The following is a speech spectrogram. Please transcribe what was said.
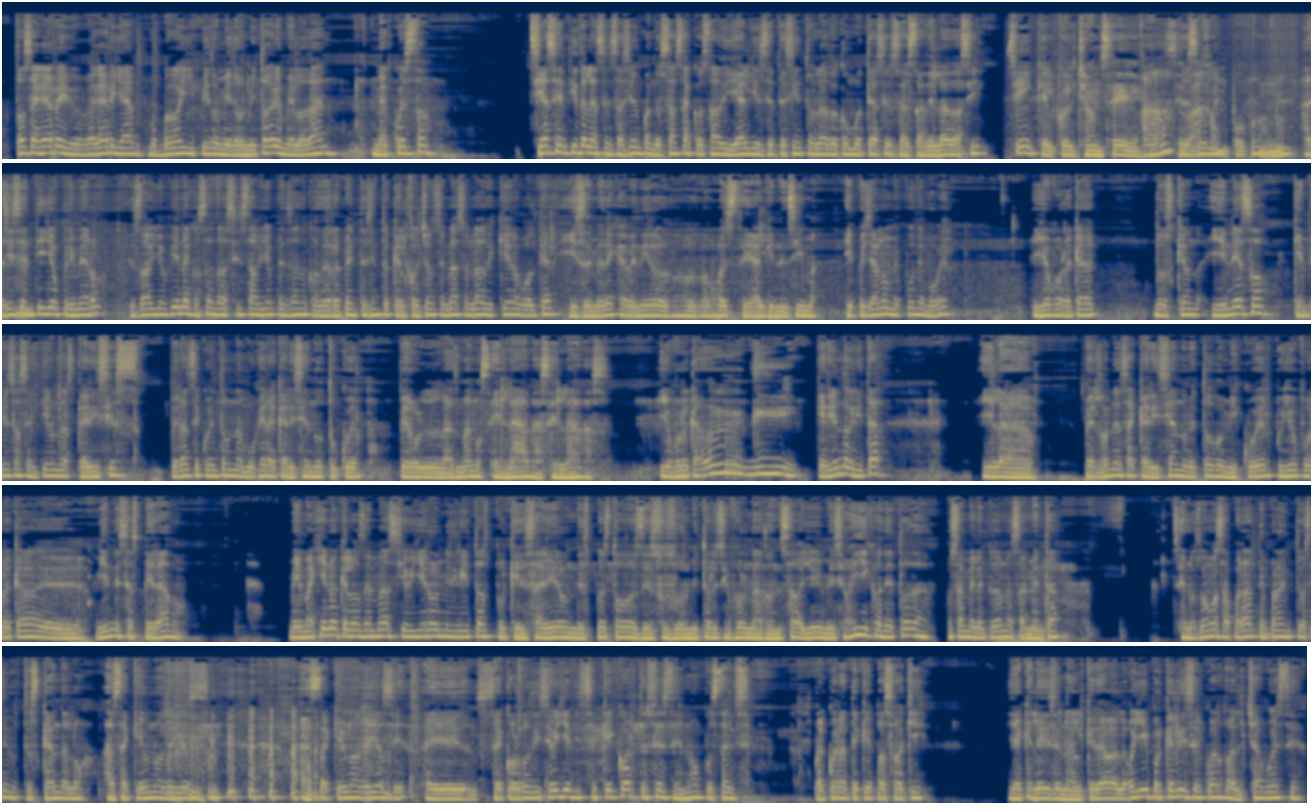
Entonces agarro y agarro ya voy y pido mi dormitorio, me lo dan, me acuesto. Si has sentido la sensación cuando estás acostado y alguien se te siente a un lado, ¿cómo te haces hasta del lado así? Sí, que el colchón se, se baja un poco, ¿no? Así sentí yo primero. Estaba yo bien acostado, así estaba yo pensando cuando de repente siento que el colchón se me hace a un lado y quiero voltear y se me deja venir este alguien encima. Y pues ya no me pude mover. Y yo por acá, pues qué onda. Y en eso que empiezo a sentir unas caricias pero haz de cuenta una mujer acariciando tu cuerpo, pero las manos heladas, heladas. Y yo por acá, queriendo gritar. Y la persona es acariciándome todo mi cuerpo, y yo por acá, eh, bien desesperado. Me imagino que los demás sí oyeron mis gritos porque salieron después todos de sus dormitorios y fueron a donde estaba yo y me dice, oye, hijo de toda. O sea, me le empezaron a lamentar se nos vamos a parar temprano y tú haciendo tu escándalo hasta que uno de ellos hasta que uno de ellos eh, se acordó dice oye dice qué cuarto es este no pues tal dice acuérdate qué pasó aquí ya que le dicen al que daba oye ¿por qué le dice el cuarto al chavo este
